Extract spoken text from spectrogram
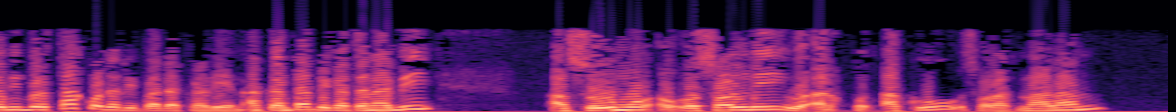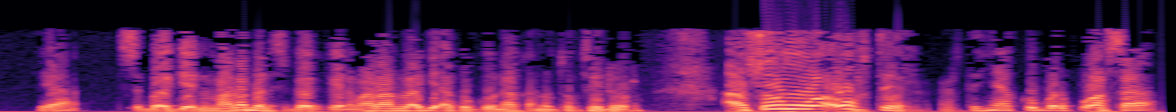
lebih bertakwa daripada kalian. Akan tetapi kata Nabi, asumu usolli wa arqud. Aku salat malam ya, sebagian malam dan sebagian malam lagi aku gunakan untuk tidur. Asumu wa uftir, artinya aku berpuasa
